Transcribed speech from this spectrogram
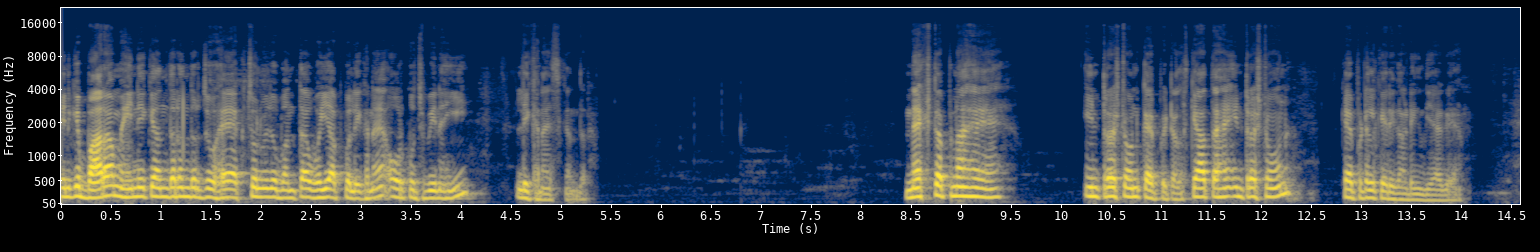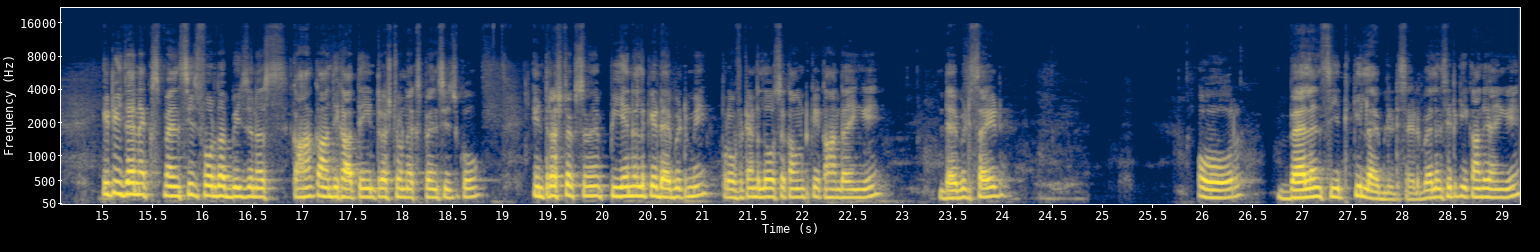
इनके बारह महीने के अंदर अंदर जो है एक्चुअल में जो बनता है, वही आपको लिखना है और कुछ भी नहीं लिखना है इसके अंदर। नेक्स्ट अपना है इंटरेस्ट ऑन कैपिटल क्या आता है इंटरेस्ट ऑन कैपिटल के रिगार्डिंग दिया गया। It is an expenses for the business कहाँ कहाँ दिखाते हैं इंटरेस्ट ऑन एक्सपेंसिज को? इंटरेस्ट में पीएनएल के डेबिट में, प्रॉफिट एंड लॉस अकाउंट के कहाँ देंगे डेबिट साइड और बैलेंस शीट की लाइबिलिटी साइड। बैलेंस शीट की कहाँ दिखाएँगे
